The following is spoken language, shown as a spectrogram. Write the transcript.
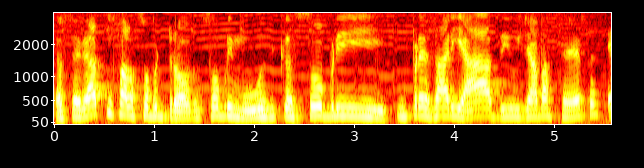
é um seriado que fala sobre drogas, sobre música, sobre empresariado e o diabaceta. É,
